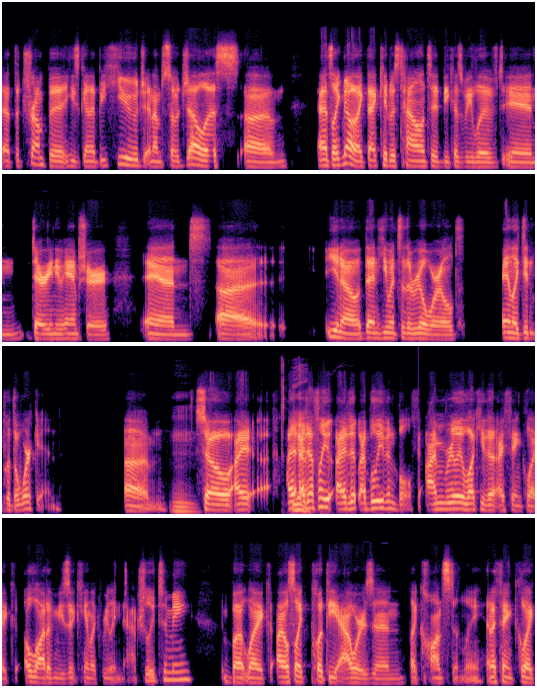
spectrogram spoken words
at the trumpet he's going to be huge and i'm so jealous um, and it's like no like that kid was talented because we lived in derry new hampshire and uh, you know then he went to the real world and like didn't put the work in um mm. so i I, yeah. I, definitely I, I believe in both i'm really lucky that i think like a lot of music came like really naturally to me but like i also like put the hours in like constantly and i think like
